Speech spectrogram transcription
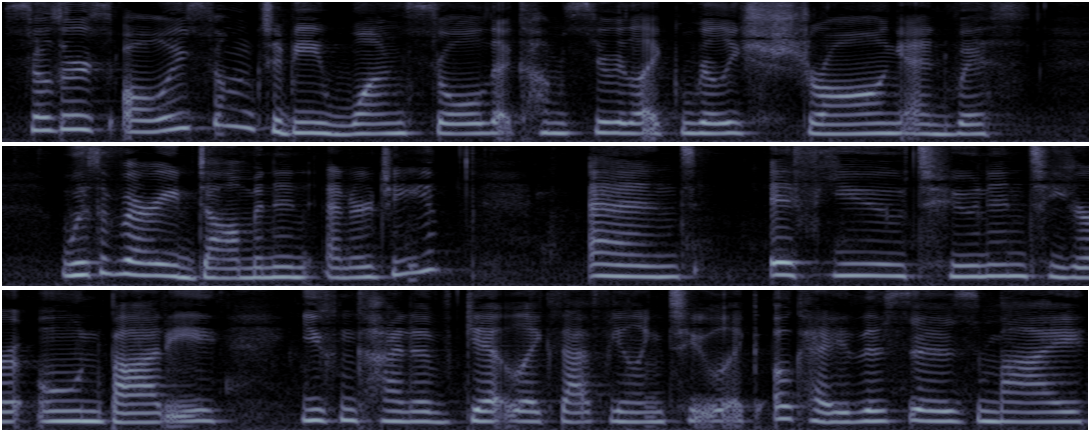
So there's always going to be one soul that comes through like really strong and with with a very dominant energy. And if you tune into your own body, you can kind of get like that feeling too. Like, okay, this is my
